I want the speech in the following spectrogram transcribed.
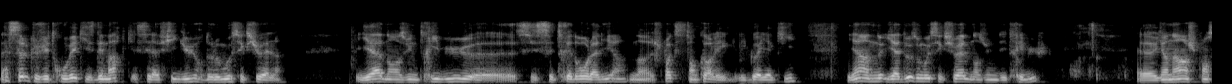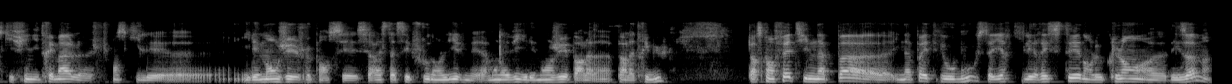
la seule que j'ai trouvée qui se démarque, c'est la figure de l'homosexuel. Il y a dans une tribu, euh, c'est très drôle à lire, je crois que c'est encore les, les Goyaki, il y, a deux homosexuels dans une des tribus. Euh, il y en a un, je pense, qui finit très mal, je pense qu'il est, euh, mangé, je pense, ça reste assez flou dans le livre, mais à mon avis, il est mangé par la, tribu parce qu'en fait, il n'a pas, été au bout, c'est-à-dire qu'il est resté dans le clan des hommes.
